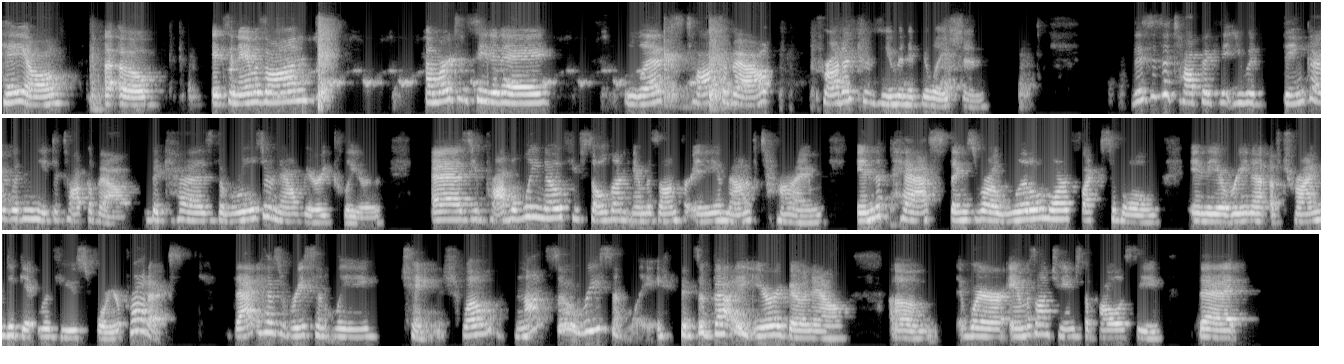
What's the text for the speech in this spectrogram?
Hey y'all. Uh oh. It's an Amazon emergency today. Let's talk about product review manipulation. This is a topic that you would think I wouldn't need to talk about because the rules are now very clear. As you probably know, if you've sold on Amazon for any amount of time, in the past, things were a little more flexible in the arena of trying to get reviews for your products that has recently changed. Well, not so recently. It's about a year ago now, um, where Amazon changed the policy that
